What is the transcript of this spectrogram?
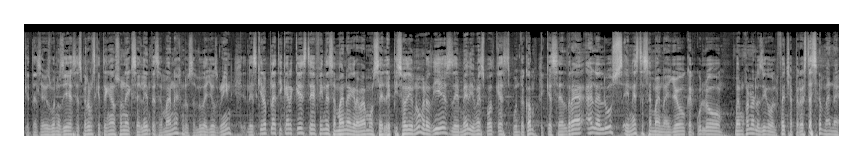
¿Qué tal, señores? Buenos días. Esperamos que tengamos una excelente semana. Los saluda Josh Green. Les quiero platicar que este fin de semana grabamos el episodio número 10 de MedioMesPodcast.com, que saldrá a la luz en esta semana. Yo calculo, a lo mejor no les digo la fecha, pero esta semana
